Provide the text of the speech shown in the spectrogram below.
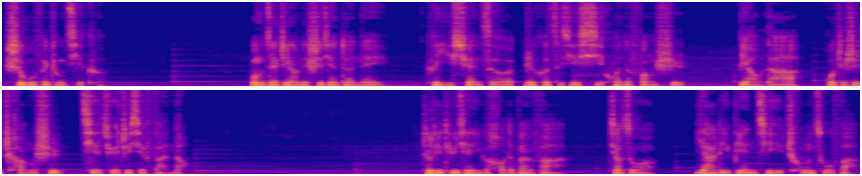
十五分钟即可。我们在这样的时间段内，可以选择任何自己喜欢的方式，表达或者是尝试解决这些烦恼。这里推荐一个好的办法，叫做。压力编辑重组法，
